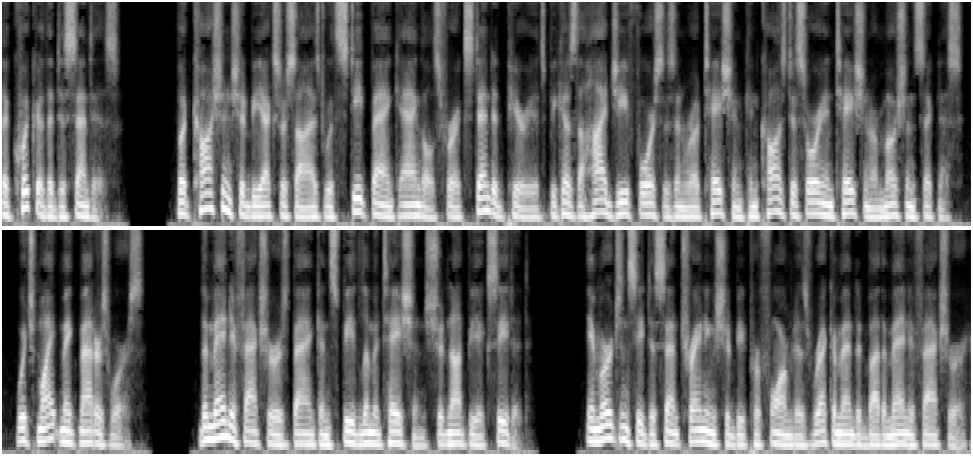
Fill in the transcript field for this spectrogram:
the quicker the descent is. But caution should be exercised with steep bank angles for extended periods because the high g forces and rotation can cause disorientation or motion sickness, which might make matters worse. The manufacturer's bank and speed limitations should not be exceeded. Emergency descent training should be performed as recommended by the manufacturer,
